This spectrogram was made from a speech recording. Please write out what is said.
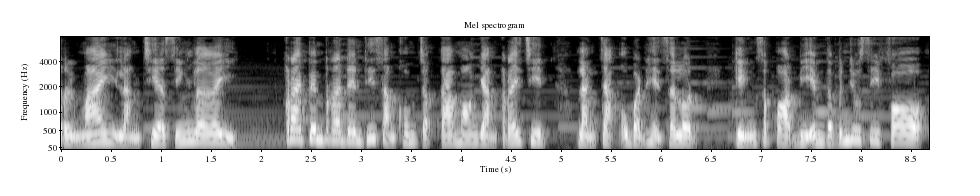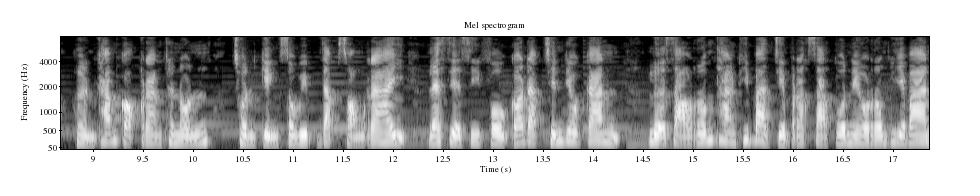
หรือไม่หลังเชียร์ซิงค์เลย กลายเป็นประเด็นที่สังคมจับตามองอย่างใกล้ชิด หลังจากอุบัติเหตุสลด เก๋งสปอร์ต BMW C4 เหินข้ามเกาะกลางถนน ชนเก๋งสวิฟดับสองราย และเสีย C4 ก็ดับเช่นเดียวกัน เหลือสาวร่วมทางที่บาดเจ็บรักษาตัวในโรงพยาบาล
